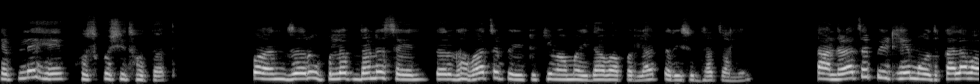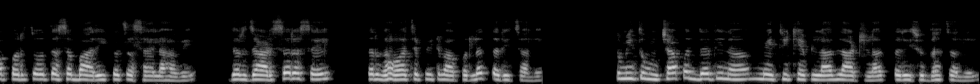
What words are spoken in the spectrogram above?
ठेपले हे खुसखुशीत होतात. पण जर उपलब्ध नसेल तर गव्हाचं पीठ किंवा मैदा वापरला तरी सुद्धा चालेल तांदळाचं पीठ हे मोदकाला वापरतो तसं बारीकच असायला हवे जर जाडसर असेल तर गव्हाचं पीठ वापरलं तरी चालेल तुम्ही तुमच्या पद्धतीनं मेथी ठेपला लाटलात तरी सुद्धा चालेल.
